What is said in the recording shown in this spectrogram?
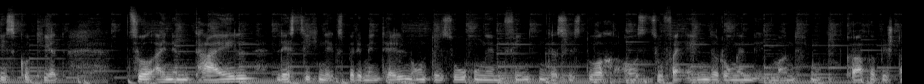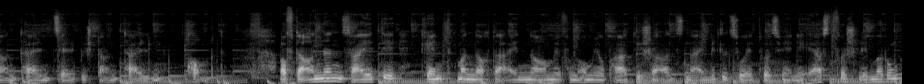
diskutiert. Zu einem Teil lässt sich in experimentellen Untersuchungen finden, dass es durchaus zu Veränderungen in manchen Körperbestandteilen, Zellbestandteilen kommt. Auf der anderen Seite kennt man nach der Einnahme von homöopathischer Arzneimittel so etwas wie eine Erstverschlimmerung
